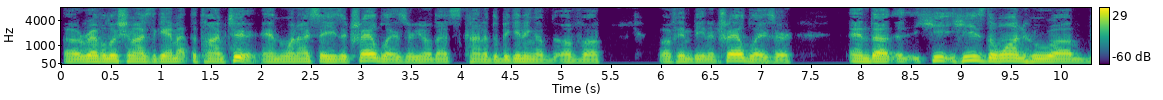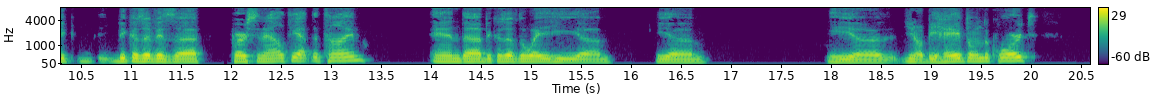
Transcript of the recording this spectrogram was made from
uh, revolutionized the game at the time too. And when i say he's a trailblazer you know that's kind of the beginning of of uh, of him being a trailblazer. And uh, he he's the one who um, be- because of his uh, personality at the time and uh, because of the way he um, he um, he uh, you know behaved on the court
